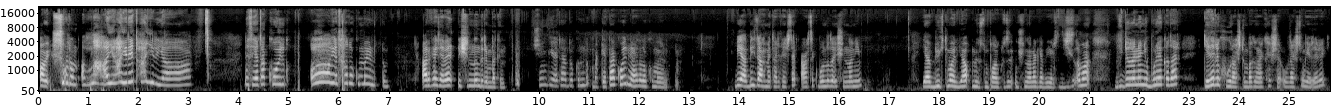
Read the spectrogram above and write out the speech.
Abi şuradan Allah hayır hayır et hayır ya. Neyse yatak koyduk. Aa yatağa dokunmayı unuttum. Arkadaşlar ben ışınlanırım bakın. Çünkü yatağa dokundum. Bak yatağa koydum yatağa dokunmayı unuttum. Bir, bir zahmet arkadaşlar. Artık bunda da ışınlanayım. Ya büyük ihtimal yapmıyorsun parkurda ışınlanarak ya da yaratıcısın ama videodan önce buraya kadar gelerek uğraştım. Bakın arkadaşlar uğraştım gelerek.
